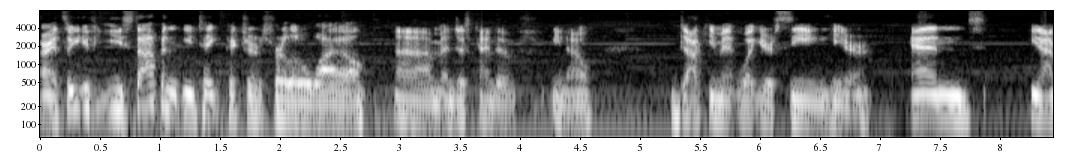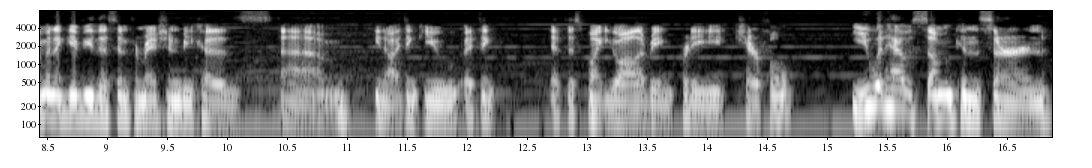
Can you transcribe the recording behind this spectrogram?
All right, so if you stop and you take pictures for a little while, um, and just kind of you know document what you're seeing here, and you know I'm going to give you this information because um, you know I think you I think at this point you all are being pretty careful. You would have some concern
